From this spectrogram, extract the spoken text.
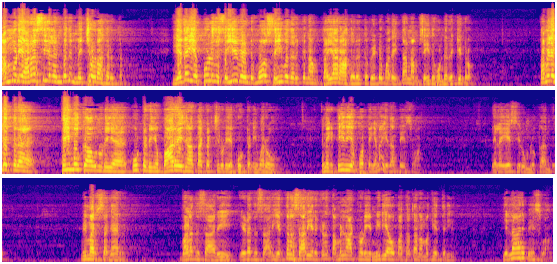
நம்முடைய அரசியல் என்பது மெச்சோர்டாக இருக்கும் எதை எப்பொழுது செய்ய வேண்டுமோ செய்வதற்கு நாம் தயாராக இருக்க வேண்டும். அதைத்தான் நாம் செய்து கொண்டிருக்கின்றோம். தமிழகத்தில் திமுகவினுடைய கூட்டணியும் பாரதிய ஜனதா கட்சியினுடைய கூட்டணி வரும். இன்னைக்கு டிவியை போட்டீங்கன்னா இதான் பேசுவாங்க. எல்லாம் ஏசி ரூம்ல உட்கார்ந்து விமர்சகர் வலதுசாரி இடதுசாரி எத்தனை சாரி இருக்குன்னு தமிழ்நாட்டினுடைய மீடியாவை பார்த்தா தான் நமக்கே தெரியும். எல்லாரும் பேசுவாங்க.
